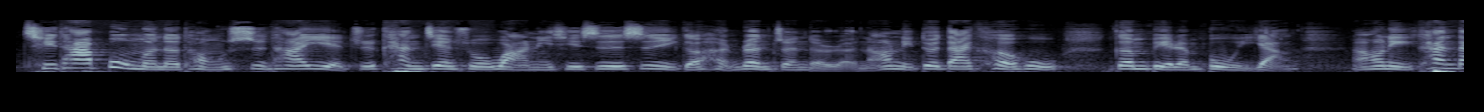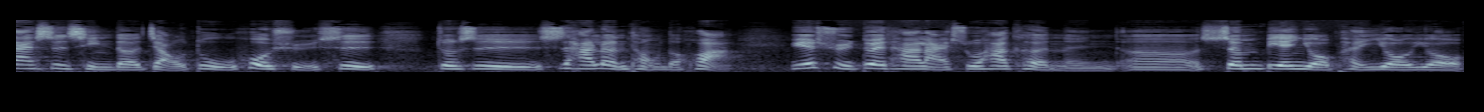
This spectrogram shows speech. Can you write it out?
其他部门的同事，他也就看见说，哇，你其实是一个很认真的人，然后你对待客户跟别人不一样，然后你看待事情的角度，或许是就是是他认同的话，也许对他来说，他可能呃身边有朋友有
